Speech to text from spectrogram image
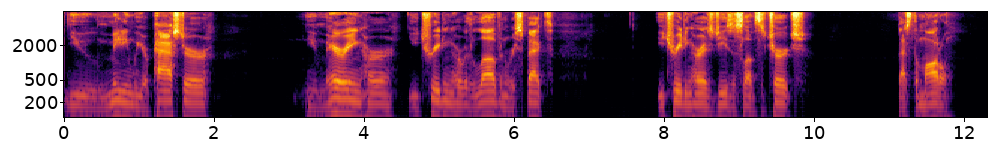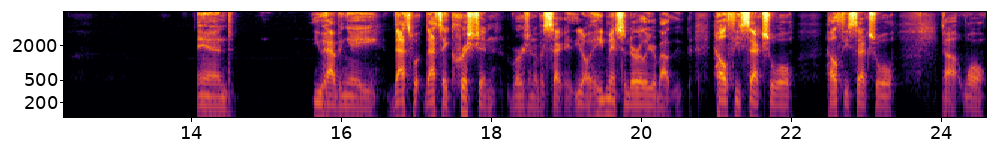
you meeting with your pastor, you marrying her, you treating her with love and respect, you treating her as Jesus loves the church. That's the model. And you having a that's what that's a Christian version of a sex. You know, he mentioned earlier about healthy sexual, healthy sexual. Uh, well,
